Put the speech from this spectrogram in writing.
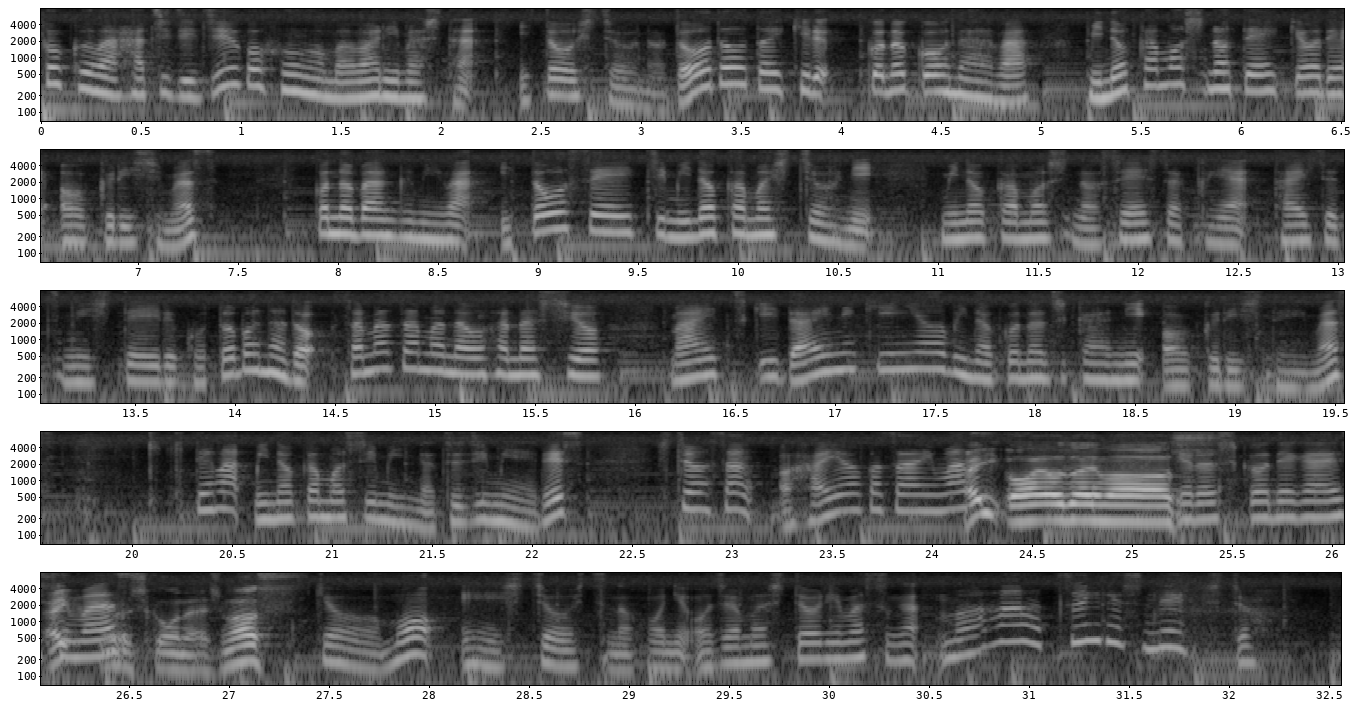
時刻は8時15分を回りました。伊藤市長の堂々と生きる。このコーナーは美濃加茂市の提供でお送りします。この番組は伊藤誠一美濃加茂市長に美濃加茂市の政策や大切にしている言葉などさまざまなお話を毎月第2金曜日のこの時間にお送りしています。聞き手は美濃加茂市民の辻美恵です。市長さんおはようございますはい、おはようございます。よろしくお願いしはい、ます、よろしくお願いします。今日も、えー市長室の方にお邪魔しておりますがまあ暑いですね市長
